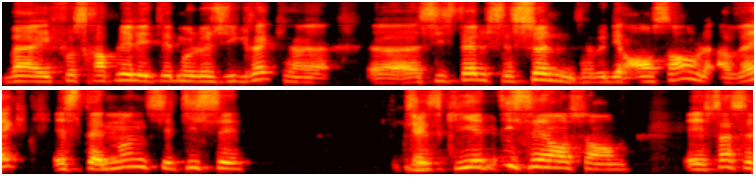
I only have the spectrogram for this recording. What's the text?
ben, il faut se rappeler l'étymologie grecque. Euh, euh, système, c'est sun, ça veut dire ensemble, avec, et stemon, c'est tissé. C'est ce qui est tissé ensemble. Et ça, c'est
